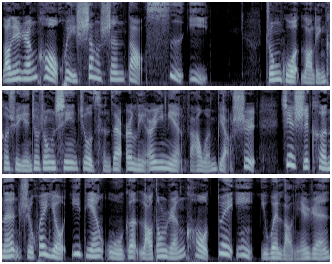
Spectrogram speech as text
老年人口会上升到四亿。中国老龄科学研究中心就曾在二零二一年发文表示，届时可能只会有一点五个劳动人口对应一位老年人。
